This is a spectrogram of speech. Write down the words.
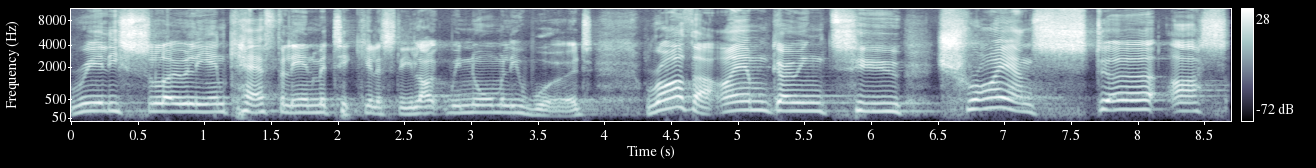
really slowly and carefully and meticulously like we normally would. Rather, I am going to try and stir us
